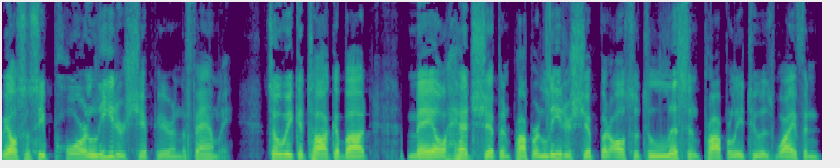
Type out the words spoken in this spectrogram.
We also see poor leadership here in the family. So we could talk about male headship and proper leadership, but also to listen properly to his wife and,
